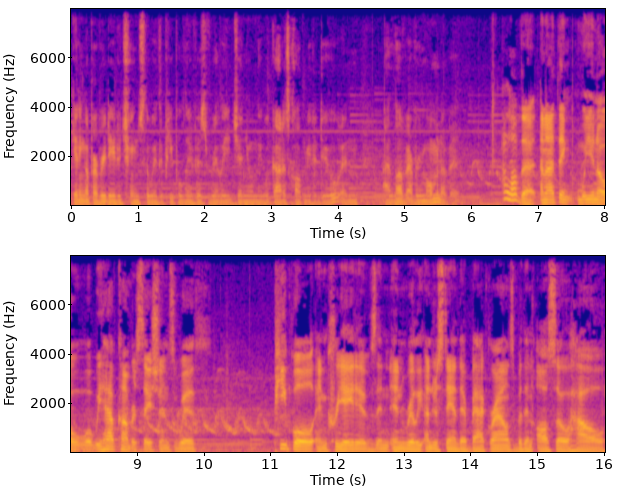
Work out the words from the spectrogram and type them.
getting up every day to change the way that people live is really genuinely what God has called me to do, and I love every moment of it. I love that, and I think well, you know what we have conversations with people and creatives and, and really understand their backgrounds, but then also how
